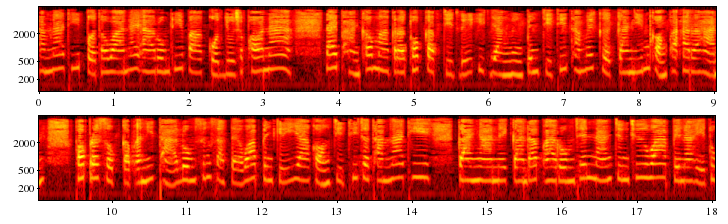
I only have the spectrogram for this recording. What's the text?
ทำหน้าที่เปิดทวารให้อารมณ์ที่ปรากฏอยู่เฉพาะหน้า ได้ผ่านเข้ามากระทบกับจิตหรืออีกอย่างหนึ่ง เป็นจิตที่ทำให้เกิดการยิ้มของพระอรหันต์เพราะประสบกับอนิถาลมซึ่งสักแต่ว่าเป็นกิริยาของจิตที่จะทำหน้าที่การงานในการรับอารมณ์เช่นนั้นจึงชื่อว่าเป็นอเหตุ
